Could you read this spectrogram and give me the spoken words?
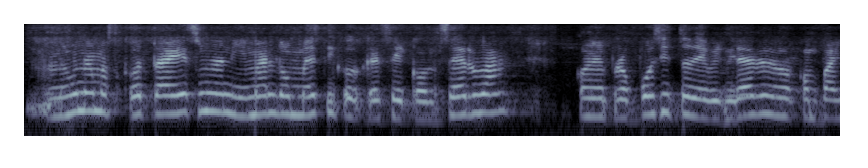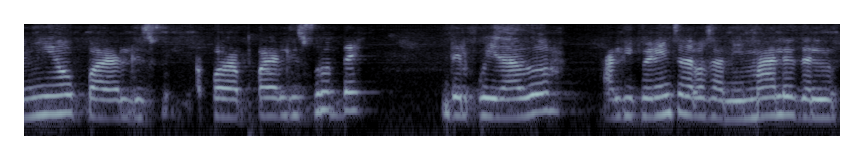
Una mascota es un animal doméstico que se conserva con el propósito de brindar compañía para el, para, para el disfrute del cuidador, a diferencia de los animales del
